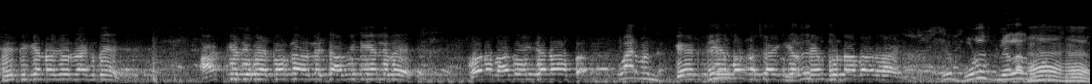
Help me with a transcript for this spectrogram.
সেদিকে নজর রাখবে। আটকে দিবে দরকার হলে চাবি নিয়ে নেবে। যেন গেট দিয়ে মোটরসাইকেল টেম্পু না বার হয়। বড় হ্যাঁ হ্যাঁ।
